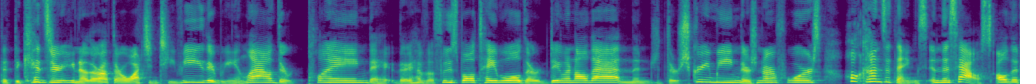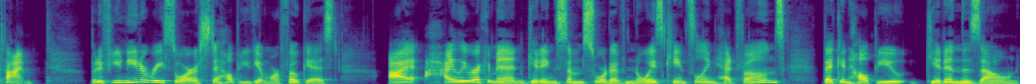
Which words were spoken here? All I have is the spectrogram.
that the kids are, you know, they're out there watching TV, they're being loud, they're playing, they, they have a foosball table, they're doing all that, and then they're screaming, there's Nerf wars, all kinds of things in this house all the time. But if you need a resource to help you get more focused, I highly recommend getting some sort of noise canceling headphones that can help you get in the zone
